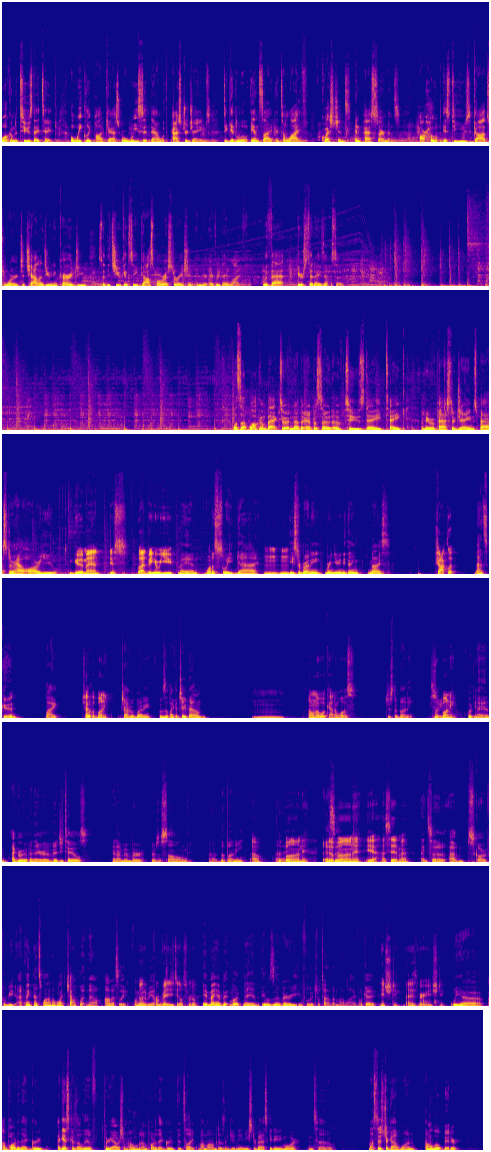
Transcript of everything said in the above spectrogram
Welcome to Tuesday Take, a weekly podcast where we sit down with Pastor James to get a little insight into life, questions, and past sermons. Our hope is to use God's Word to challenge you and encourage you so that you can see gospel restoration in your everyday life. With that, here's today's episode. What's up? Welcome back to another episode of Tuesday Take. I'm here with Pastor James. Pastor, how are you? Good man. Just glad to be here with you. Man, what a sweet guy. Mm-hmm. Easter Bunny bring you anything nice? Chocolate, That's good. Like chocolate What- bunny. chocolate bunny. Was it like a two pound? I don't know what kind it was. Just a bunny. Just a bunny. Look, man, I grew up in the era of Veggie Tales, and I remember there was a song, uh, "The Bunny," Oh, the bunny. that's The it. bunny. Yeah, that's it, man. And so I'm scarred from eating. I think that's why I don't like chocolate now. Honestly, if I'm going to be From honest, VeggieTales, really it may have been. Look, man, it was a very influential time in my life. Okay, interesting. That is very interesting. We uh I'm part of that group. I guess cuz I live 3 hours from home, but I'm part of that group that's like my mom doesn't give me an Easter basket anymore. And so my sister got one. I'm a little bitter,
